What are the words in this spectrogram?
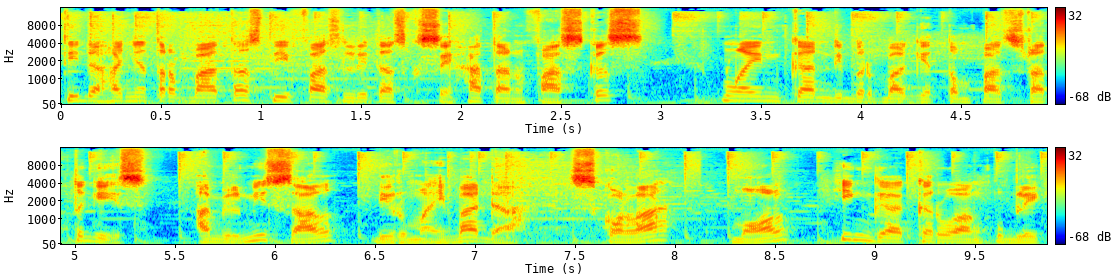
tidak hanya terbatas di fasilitas kesehatan Vaskes, melainkan di berbagai tempat strategis. Ambil misal di rumah ibadah, sekolah, mal, hingga ke ruang publik.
